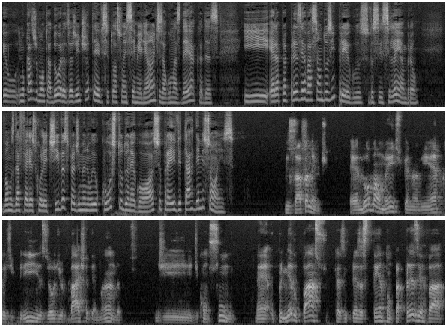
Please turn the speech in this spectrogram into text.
eu, no caso de montadoras, a gente já teve situações semelhantes, algumas décadas, e era para preservação dos empregos, vocês se lembram? Vamos dar férias coletivas para diminuir o custo do negócio, para evitar demissões. Exatamente. É, normalmente, Fernando, em épocas de crise ou de baixa demanda de, de consumo, né? O primeiro passo que as empresas tentam para preservar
